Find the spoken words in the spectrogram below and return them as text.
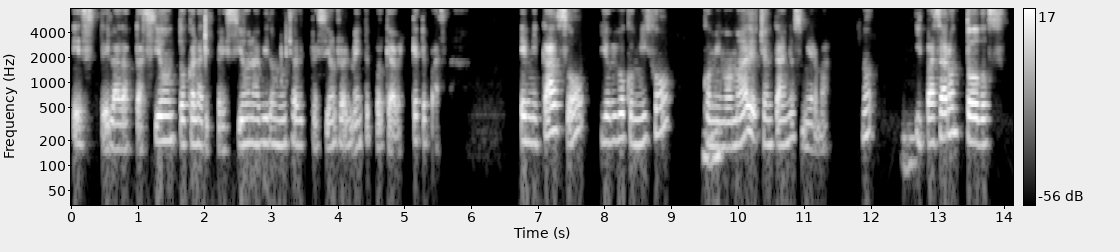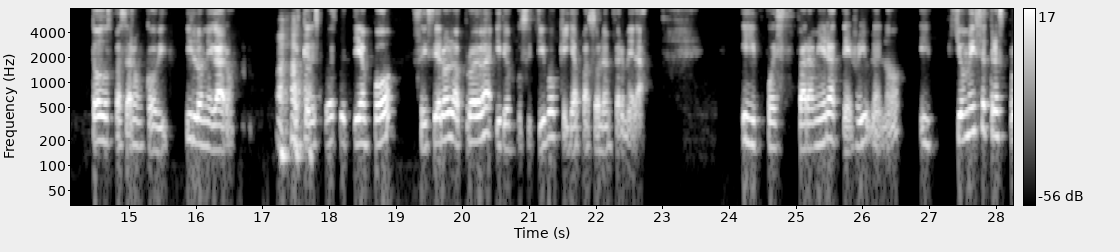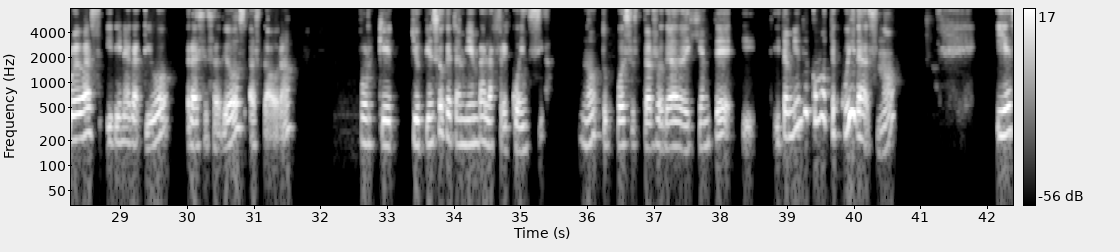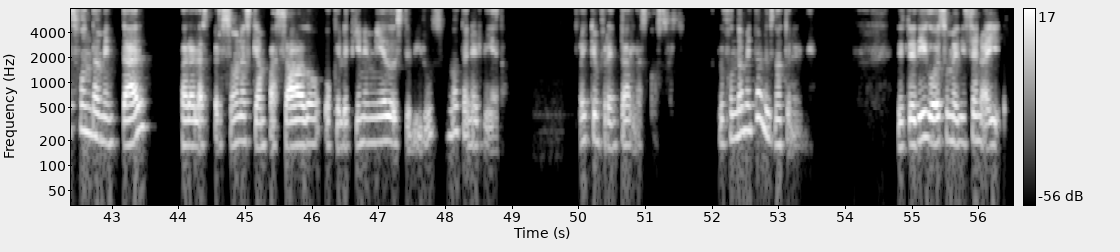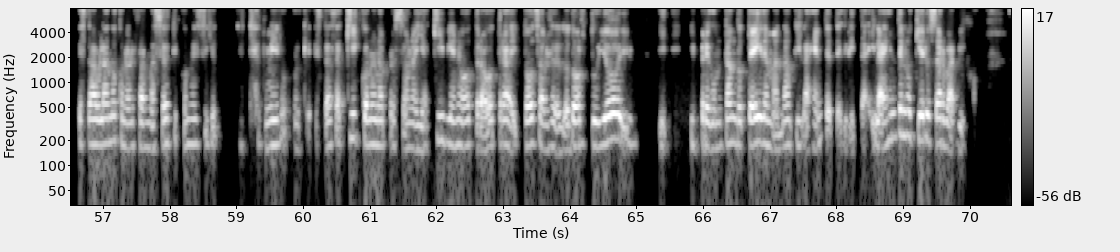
este, la adaptación, toca la depresión. Ha habido mucha depresión realmente porque, a ver, ¿qué te pasa? En mi caso, yo vivo con mi hijo con mi mamá de 80 años y mi hermano, ¿no? Y pasaron todos, todos pasaron COVID y lo negaron. Porque después de tiempo se hicieron la prueba y dio positivo que ya pasó la enfermedad. Y pues para mí era terrible, ¿no? Y yo me hice tres pruebas y di negativo, gracias a Dios, hasta ahora, porque yo pienso que también va la frecuencia, ¿no? Tú puedes estar rodeada de gente y y también de cómo te cuidas, ¿no? Y es fundamental para las personas que han pasado o que le tienen miedo a este virus, no tener miedo. Hay que enfrentar las cosas. Lo fundamental es no tener miedo. Y te digo, eso me dicen ahí, estaba hablando con el farmacéutico, me dice, yo, te admiro porque estás aquí con una persona y aquí viene otra, otra y todos alrededor tuyo y, y preguntándote y demandando, y la gente te grita, y la gente no quiere usar barbijo,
